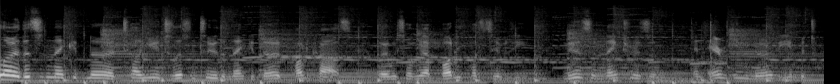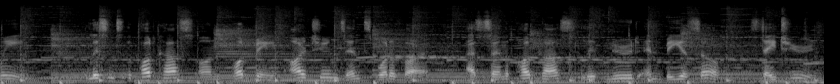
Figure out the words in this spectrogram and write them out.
Hello, this is Naked Nerd telling you to listen to the Naked Nerd podcast, where we talk about body positivity, news and naturism, and everything nerdy in between. Listen to the podcast on Podbean, iTunes, and Spotify. As I say in the podcast, live nude and be yourself. Stay tuned.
